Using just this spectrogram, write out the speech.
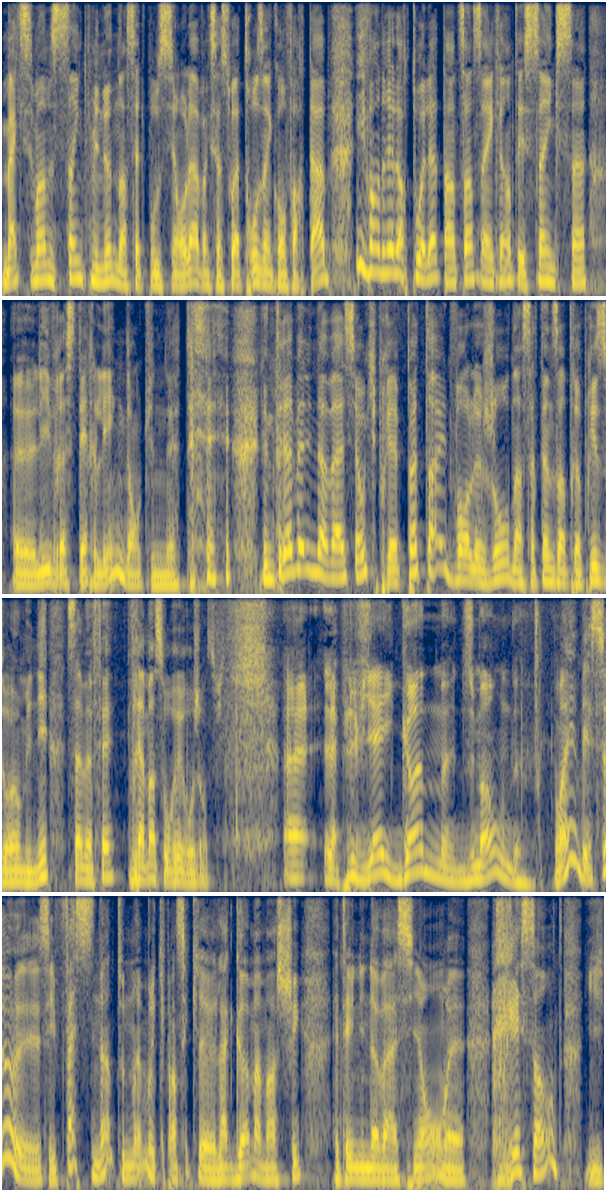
maximum 5 minutes dans cette position-là avant que ça soit trop inconfortable. Ils vendraient leur toilette entre 150 et 500 euh, livres sterling. Donc, une, une très belle innovation qui pourrait peut-être voir le jour dans certaines entreprises du Royaume-Uni. Ça me fait vraiment sourire aujourd'hui. Euh, la plus vieille gomme du monde. Oui, bien ça, euh, c'est fascinant tout de même, qui pensait que la gomme à mâcher était une innovation euh, récente. Il-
